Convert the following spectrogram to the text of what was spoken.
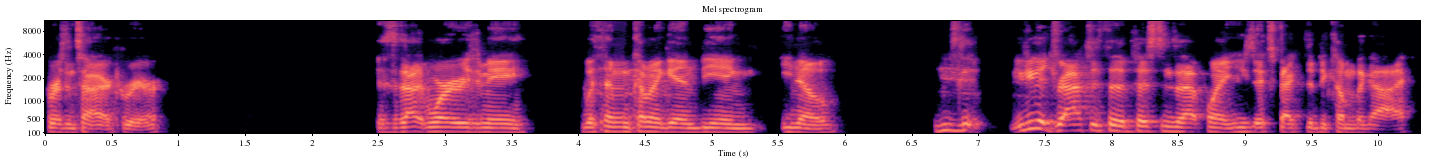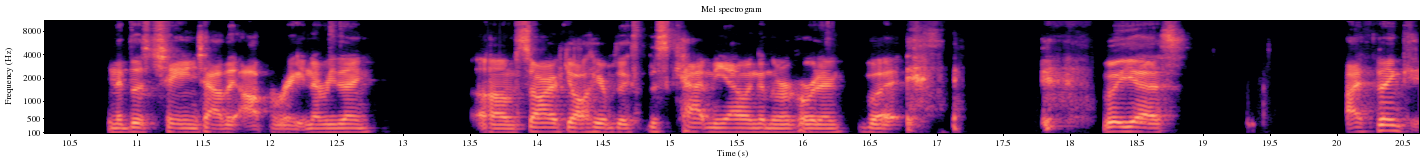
for his entire career. Is that worries me with him coming in being, you know, he's if you get drafted to the Pistons at that point, he's expected to become the guy, and it does change how they operate and everything. Um, sorry if y'all hear this, this cat meowing in the recording, but but yes, I think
